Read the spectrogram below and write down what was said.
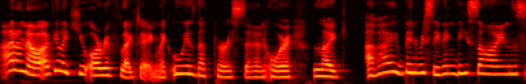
I don't know. I feel like you are reflecting. Like, who is that person? Or, like, have I been receiving these signs?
